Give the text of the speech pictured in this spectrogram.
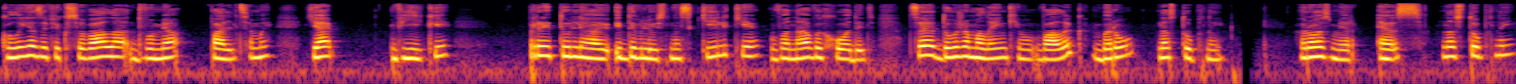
Коли я зафіксувала двома пальцями, я війки притуляю і дивлюсь, наскільки вона виходить. Це дуже маленький валик. Беру наступний. Розмір S наступний.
